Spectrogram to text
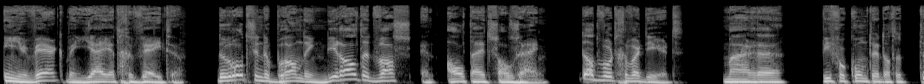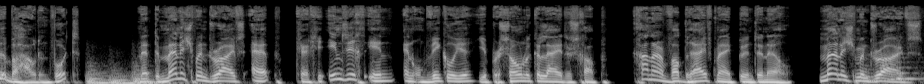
In je werk ben jij het geweten. De rots in de branding die er altijd was en altijd zal zijn. Dat wordt gewaardeerd. Maar uh, wie voorkomt er dat het te behoudend wordt? Met de Management Drives app krijg je inzicht in en ontwikkel je je persoonlijke leiderschap. Ga naar watdrijftmij.nl. Management Drives.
